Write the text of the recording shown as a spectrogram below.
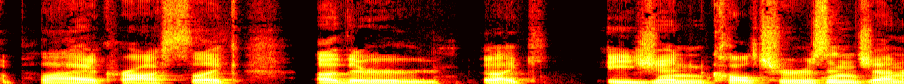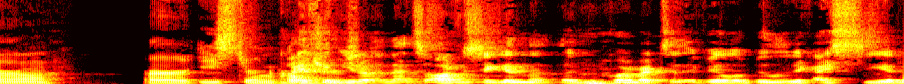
apply across like other like Asian cultures in general or Eastern cultures? I think, you know, and that's obviously, again, the, the, going back to the availability, like I see it,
